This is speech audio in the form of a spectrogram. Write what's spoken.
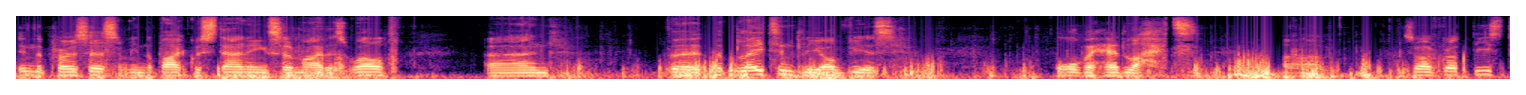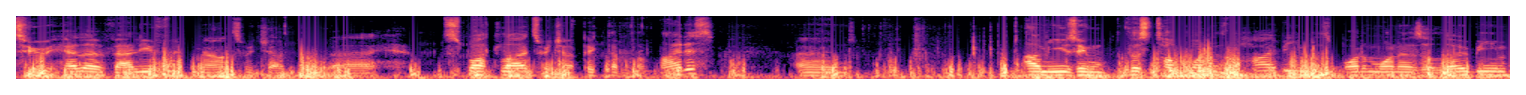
in the process. I mean the bike was standing so might as well. And the, the blatantly obvious all the headlights. Um, so I've got these two Hella value fit mounts which are uh, spotlights which I picked up from Midas. And I'm using this top one as a high beam, this bottom one as a low beam.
